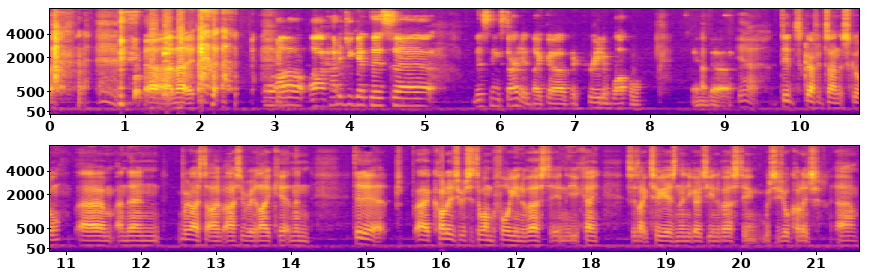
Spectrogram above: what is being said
yeah, I know. Well, uh, uh, how did you get this uh, this thing started? Like uh, the creative waffle, and uh, yeah, did graphic design at school, um, and then realised that I actually really like it, and then did it at uh, college, which is the one before university in the UK. So it's like two years, and then you go to university, which is your college. Um,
